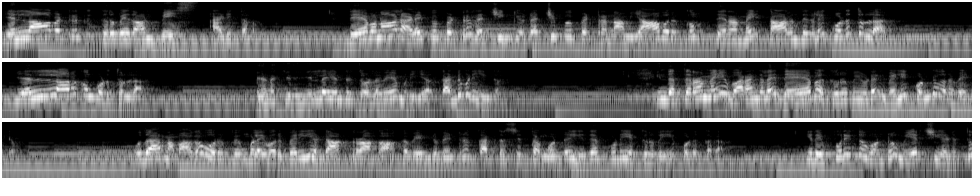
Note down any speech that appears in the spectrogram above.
எல்லாவற்றுக்கும் கிருபைதான் பேஸ் அடித்தளம். தேவனால் அழைப்பு பெற்று ரட்சிக்கு ரட்சிப்பு பெற்ற நாம் யாவருக்கும் திறமை தாளந்துகளை கொடுத்துள்ளார். எல்லாருக்கும் கொடுத்துள்ளார். எனக்கு இது இல்லை என்று சொல்லவே முடியாது கண்டுபிடியுங்கள். இந்த திறமை வரங்களை தேவ கிருபியுடன் வெளிக்கொண்டு வர வேண்டும். உதாரணமாக ஒரு உங்களை ஒரு பெரிய டாக்டராக ஆக்க வேண்டும் என்று கர்த்தர் சித்தம் கொண்டு இதற்குரிய கிருபையை கொடுக்கிறார். இதை புரிந்து கொண்டு முயற்சி எடுத்து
